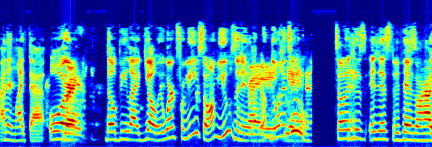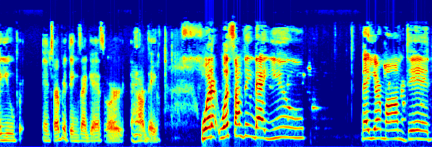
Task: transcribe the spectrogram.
I didn't like that. Or Right. they'll be like, yo, it worked for me, so I'm using it. Like I'm doing it Yeah. too. So it Right. just it just depends on how you pr- interpret things, I guess, or how they what what's something that you that your mom did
